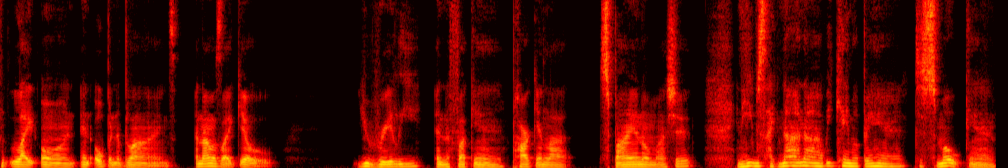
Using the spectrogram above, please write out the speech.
light on and opened the blinds. And I was like, yo, you really in the fucking parking lot spying on my shit? And he was like, nah, nah, we came up in here to smoke. And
